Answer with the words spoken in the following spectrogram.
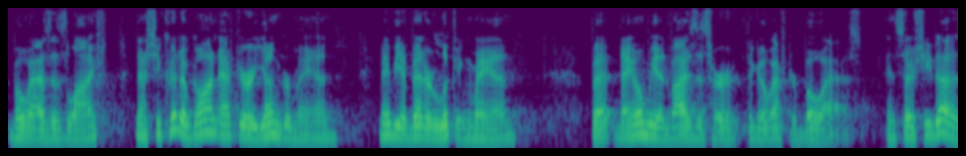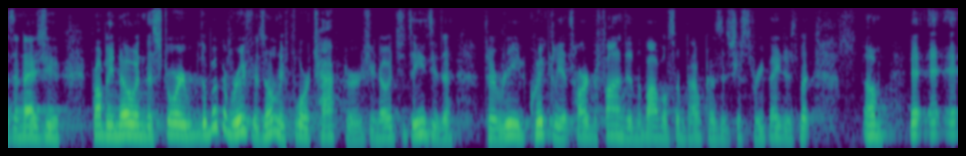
Boaz's life. Now, she could have gone after a younger man, maybe a better looking man, but Naomi advises her to go after Boaz. And so she does. And as you probably know in this story, the book of Ruth is only four chapters. You know, it's, easy to, to read quickly. It's hard to find in the Bible sometimes because it's just three pages. But um, it, it,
